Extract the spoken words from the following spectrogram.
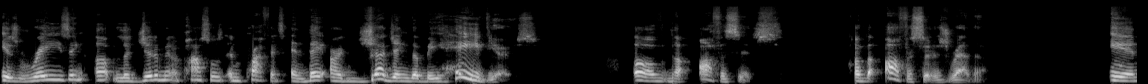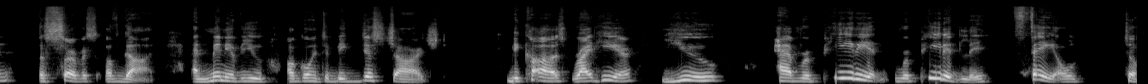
is raising up legitimate apostles and prophets, and they are judging the behaviors of the offices, of the officers, rather, in the service of God. And many of you are going to be discharged because right here, you have repeated, repeatedly failed to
